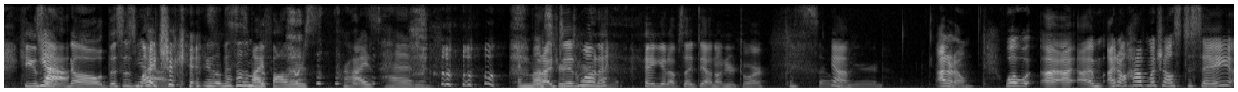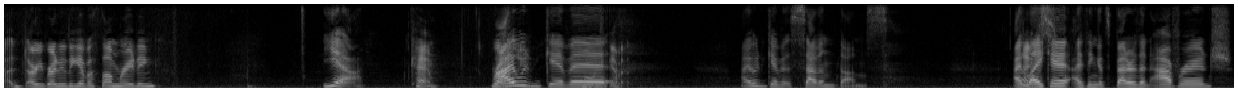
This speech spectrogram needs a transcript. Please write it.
He's Yeah. like, no, this is my chicken. Like, this is my father's prize hen. But I did want to hang it upside down on your door. It's so Yeah. weird. I don't know. Well, I, I, I don't have much else to say. Are you ready to give a thumb rating? Yeah, Okay. I would give would it. give it? I would give it seven thumbs. I Nice. like it. I think it's better than average.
